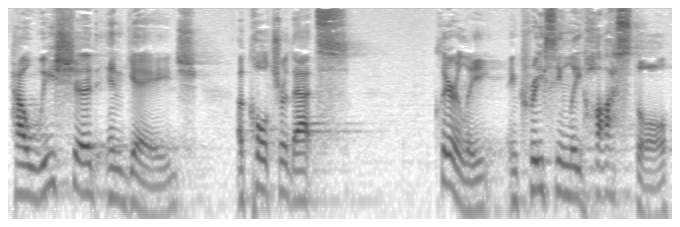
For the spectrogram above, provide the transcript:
how we should engage a culture that's clearly increasingly hostile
